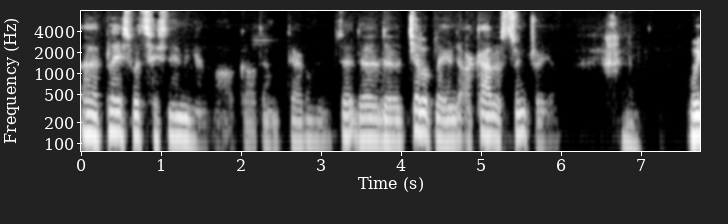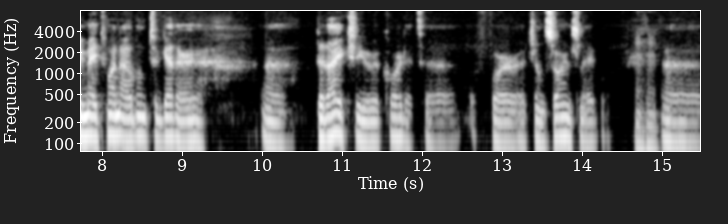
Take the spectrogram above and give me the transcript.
replaced what's his name again? God, I'm terrible. The the, the cello player in the Arcado String Trio. We made one album together uh, that I actually recorded uh, for John Zorn's label, hmm uh,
